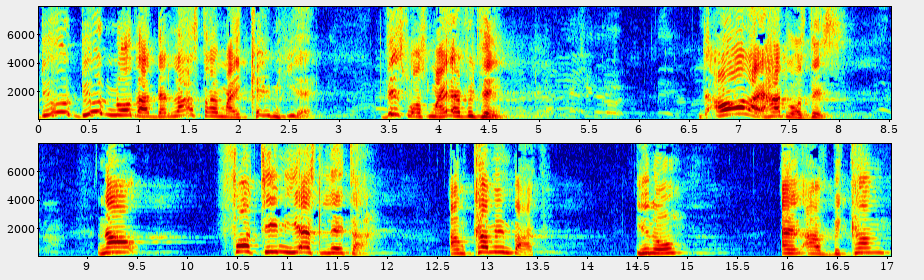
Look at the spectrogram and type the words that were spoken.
do you, do you know that the last time I came here, this was my everything. All I had was this. Now, 14 years later, I'm coming back you know, and I've become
